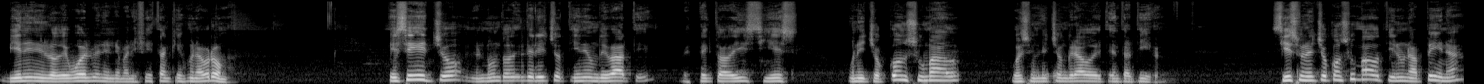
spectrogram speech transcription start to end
vienen y lo devuelven y le manifiestan que es una broma. Ese hecho, en el mundo del derecho, tiene un debate respecto a si es un hecho consumado o es un hecho en grado de tentativa. Si es un hecho consumado, tiene una pena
